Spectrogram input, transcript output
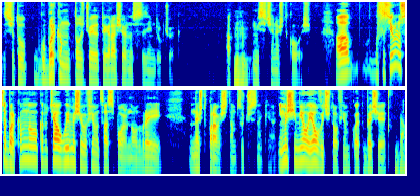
Защото го бъркам този човек, дето играеше Арнес с един друг човек. Мгм. Мисля, че нещо такова беше. А, със сигурност се бъркам, но като цяло го имаше във филма, това си спомням много добре и нещо правеше там, случи се някакви. Имаше и Мила Йович този филм, което беше Да.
